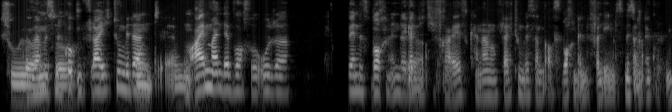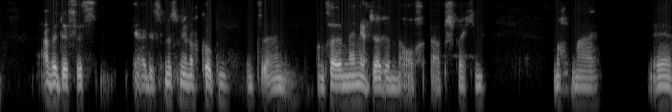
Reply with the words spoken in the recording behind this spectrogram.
Schule Also da und müssen wir so. gucken, vielleicht tun wir dann Und ähm, um einmal in der Woche oder wenn das Wochenende Ja. relativ frei ist, keine Ahnung, vielleicht tun wir es dann aufs Wochenende verlegen. Das müssen wir dann gucken. aber das ist, ja, das müssen wir noch gucken und ähm, unserer Managerin auch absprechen. Nochmal äh,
